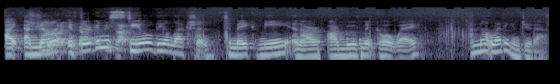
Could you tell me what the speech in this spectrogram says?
I, am not. If they're going to steal the election to make me and our, our movement go away, I'm not letting them do that.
